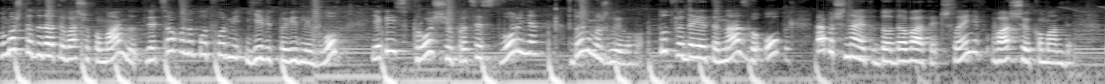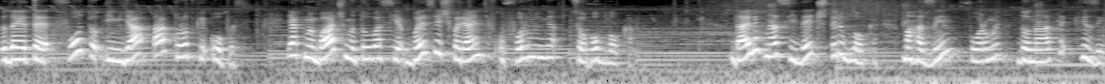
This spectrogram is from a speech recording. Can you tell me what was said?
Ви можете додати вашу команду. Для цього на платформі є відповідний блок, який спрощує процес створення до неможливого. Тут ви даєте назву, опис та починаєте додавати членів вашої команди. Додаєте фото, ім'я та короткий опис. Як ми бачимо, то у вас є безліч варіантів оформлення цього блока. Далі в нас йде 4 блоки: магазин, форми, донати, квізи.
